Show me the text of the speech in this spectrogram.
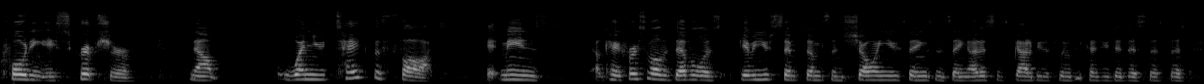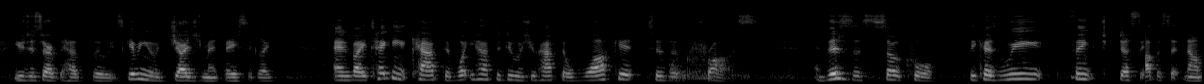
quoting a scripture. Now, when you take the thought, it means okay, first of all, the devil is giving you symptoms and showing you things and saying, oh, this has got to be the flu because you did this, this, this. You deserve to have the flu. He's giving you a judgment, basically. And by taking it captive, what you have to do is you have to walk it to the cross. And this is so cool because we think just the opposite. Now,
